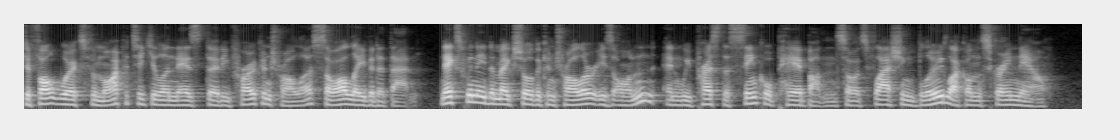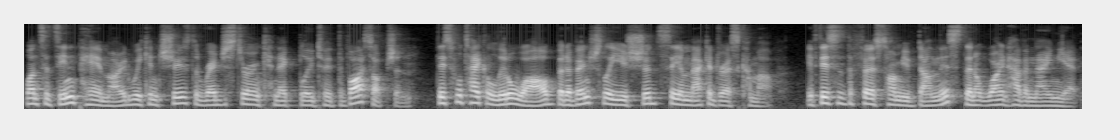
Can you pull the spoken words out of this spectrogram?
Default works for my particular NES 30 Pro controller, so I'll leave it at that. Next, we need to make sure the controller is on and we press the sync or pair button so it's flashing blue like on the screen now. Once it's in pair mode, we can choose the register and connect Bluetooth device option. This will take a little while, but eventually you should see a MAC address come up. If this is the first time you've done this, then it won't have a name yet.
